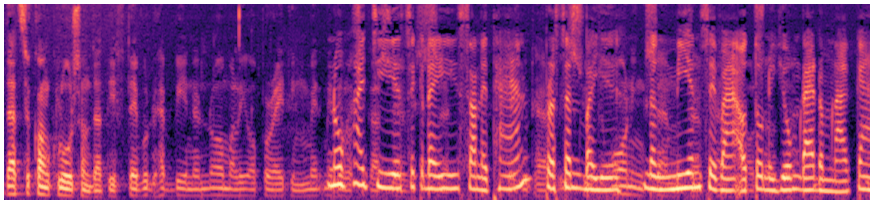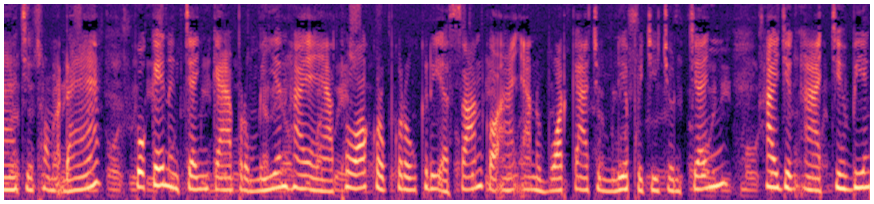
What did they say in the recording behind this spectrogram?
that's a conclusion that if they would have been a normally operating នោះហើយជាសេចក្តីសន្និដ្ឋានប្រសិនបើនឹងមានសេវាអូតូនិយមដែលដំណើរការជាធម្មតាពួកគេនឹងចេញការព្រមានហើយអាជ្ញាធរគ្រប់គ្រងគ្រាអាសន្នក៏អាចអនុវត្តការជំនៀសប្រជាជនចេញហើយយើងអាចជៀសវាង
